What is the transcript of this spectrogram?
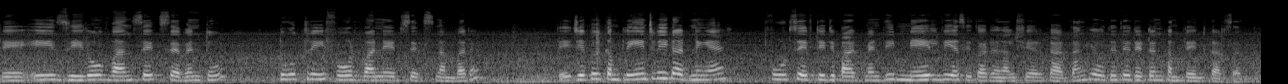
ਤੇ ਇਹ 01672 234186 ਨੰਬਰ ਹੈ। ਤੇ ਜੇ ਕੋਈ ਕੰਪਲੇਂਟ ਵੀ ਕਰਨੀ ਹੈ ਫੂਡ ਸੇਫਟੀ ਡਿਪਾਰਟਮੈਂਟ ਦੀ ਮੇਲ ਵੀ ਅਸੀਂ ਤੁਹਾਡੇ ਨਾਲ ਸ਼ੇਅਰ ਕਰ ਦਾਂਗੇ, ਉਹਦੇ ਤੇ ਰਿਟਨ ਕੰਪਲੇਂਟ ਕਰ ਸਕਦੇ ਹੋ।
